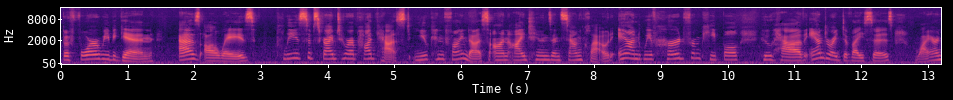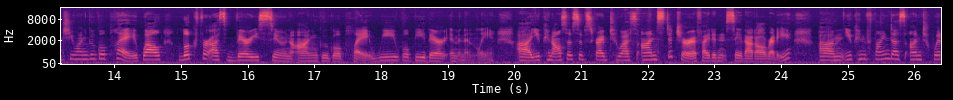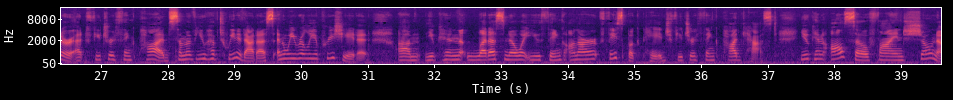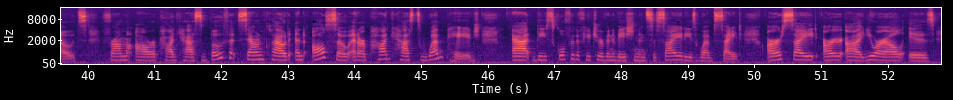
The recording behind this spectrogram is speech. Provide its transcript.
Before we begin, as always, please subscribe to our podcast. You can find us on iTunes and SoundCloud. And we've heard from people who have Android devices. Why aren't you on Google Play? Well, look for us very soon on Google Play. We will be there imminently. Uh, you can also subscribe to us on Stitcher if I didn't say that already. Um, you can find us on Twitter at FutureThinkPod. Some of you have tweeted at us, and we really appreciate it. Um, you can let us know what you think on our Facebook page, Future Think Podcast. You can also find show notes from our podcast both at SoundCloud and also at our podcast's webpage at the School for the Future of Innovation and Society's website. Our site, our uh, URL is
